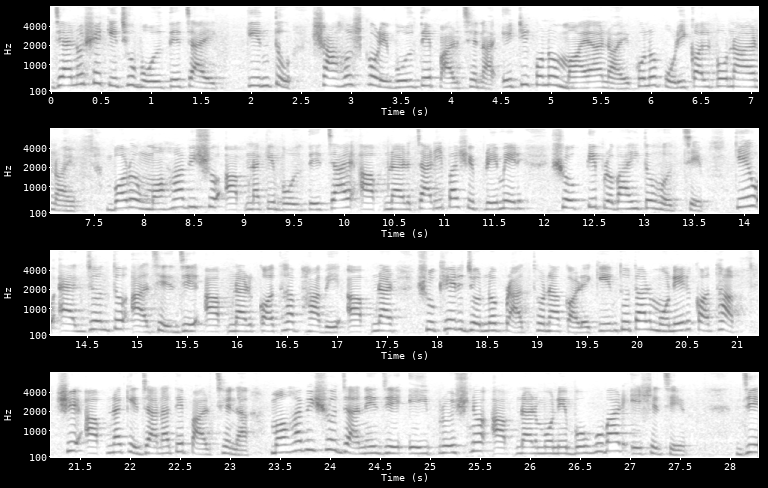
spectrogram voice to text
যেন সে কিছু বলতে চায়। কিন্তু সাহস করে বলতে পারছে না। এটি কোনো মায়া নয়, কোনো পরিকল্পনা নয়। বরং মহাবিশ্ব আপনাকে বলতে চায়, আপনার চারিপাশে প্রেমের শক্তি প্রবাহিত হচ্ছে। কেউ একজন তো আছে যে আপনার কথা ভাবে, আপনার সুখের জন্য প্রার্থনা করে, কিন্তু তার মনের কথা সে আপনাকে জানাতে পারছে না। মহাবিশ্ব জানে যে এই প্রশ্ন আপনার মনে বহুবার এসেছে, যে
